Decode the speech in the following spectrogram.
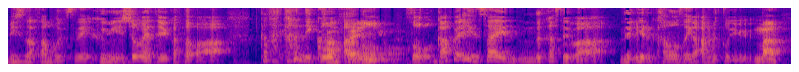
リスナーさんもですね不眠症やという方はただ単にこうカフェインを。そうカフェインさえ抜かせば寝れる可能性があるという。まあ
